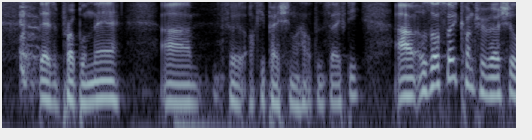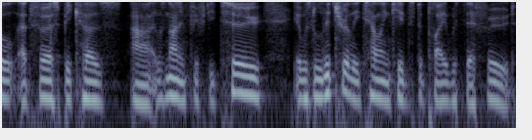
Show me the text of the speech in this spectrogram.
There's a problem there um, for occupational health and safety. Uh, it was also controversial at first because uh, it was 1952. It was literally telling kids to play with their food.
